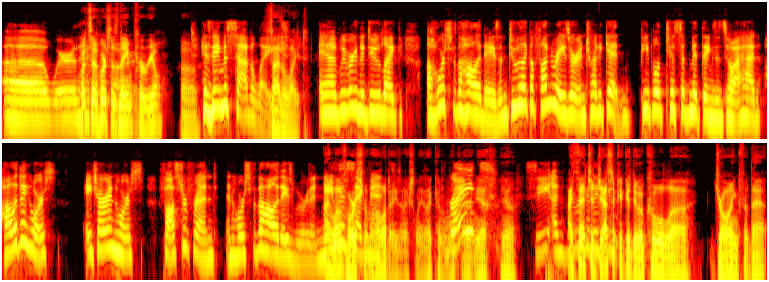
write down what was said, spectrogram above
uh where the what's the horse's name for real uh, his name is satellite. Satellite. And we were going to do like a horse for the holidays and do like a fundraiser and try to get people to submit things. And so i had holiday horse hrn horse foster friend and horse for the holidays. We were going to name. i love this horse segment for the holidays actually. That kind of Right? yeah yeah. See and we i bet you gonna do- jessica could do a cool uh, drawing for that.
